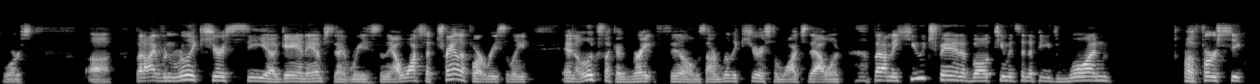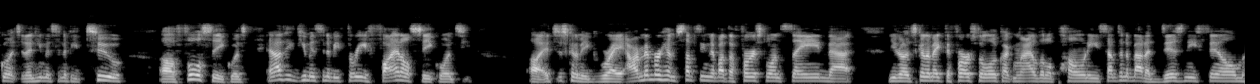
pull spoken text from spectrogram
course. Uh, but I've been really curious to see uh, Gay in Amsterdam recently. I watched a trailer for it recently, and it looks like a great film, so I'm really curious to watch that one. But I'm a huge fan of both Human Centipedes 1, uh, first sequence, and then Human Centipede 2, uh, full sequence. And I think Human Centipede 3, final sequence, uh, it's just going to be great. I remember him something about the first one saying that, you know, it's going to make the first one look like My Little Pony, something about a Disney film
